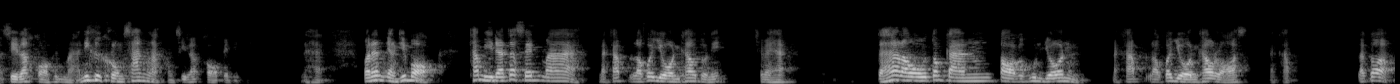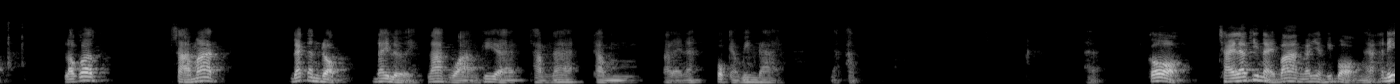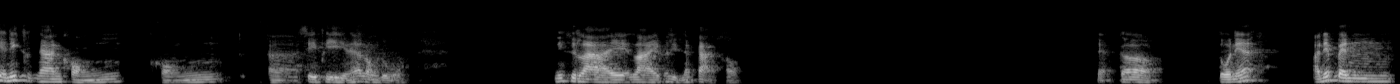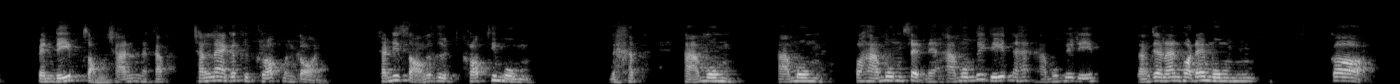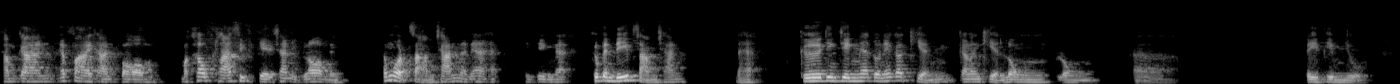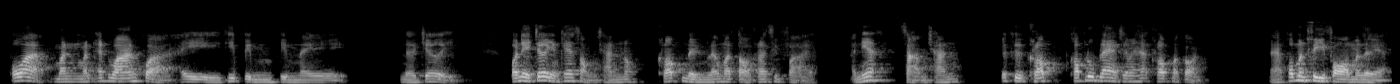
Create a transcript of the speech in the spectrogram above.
ซีราคอขึ้นมา นี่คือโครงสร้างหลักของซีราคอเป็นอย่างนี้นะฮะเพราะนั้นอย่างที่บอกถ้ามี Data Set มานะครับ เราก็โยนเข้าตัวนี้ใช่ไหมฮะ แต่ถ้าเราต้องการต่อกับหุ่นยนต์นะครับ เราก็โยนเข้า loss นะครับ แล้วก็เราก็สามารถ drag and drop ได้เลย ลากวางที่จะทำหน้าทำอะไรนะโปรแกรมมิ่งได้นะครับก็ใช้แล้วที่ไหนบ้างก็อย่างที่บอกนะอันนี้อันนี้คืองานของของอ่า CP นะลองดู นี่คือลายลายผลิตหน้ากากเขา เนี่ยก็ตัวเนี้ยอันนี้เป็นเป็นดีฟสองชั้นนะครับ ชั้นแรกก็คือครอปมันก่อน ชั้นที่สองก็คือ crop ที่มุมนะครับ หามุมหามุม พอหามุมเสร็จเนี่ยหามุมด้วย deep นะฮะหามุมด้วย deep หลังจากนั้นพอได้มุมก็ทำการ affine transform มาเข้า classification อีกรอบหนึ่งทั้งหมด 3 ชั้นนะเนี่ยฮะจริงๆนะคือเป็น deep สามชั้นนะฮะคือจริงๆเนี่ยตัวนี้ก็เขียนกำลังเขียนลงลง ตีพิมพ์อยู่ เพราะว่ามันมัน advance กว่าไอ้ที่พิมพ์พิมพ์ใน Nature อีก เพราะ Nature ยังแค่สองชั้นเนาะ crop หนึ่งแล้วมาต่อ classify อันเนี้ยสามชั้นก็คือ crop crop รูปแรกใช่ไหมฮะ crop มาก่อนนะเพราะมัน free form มาเลยอะ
